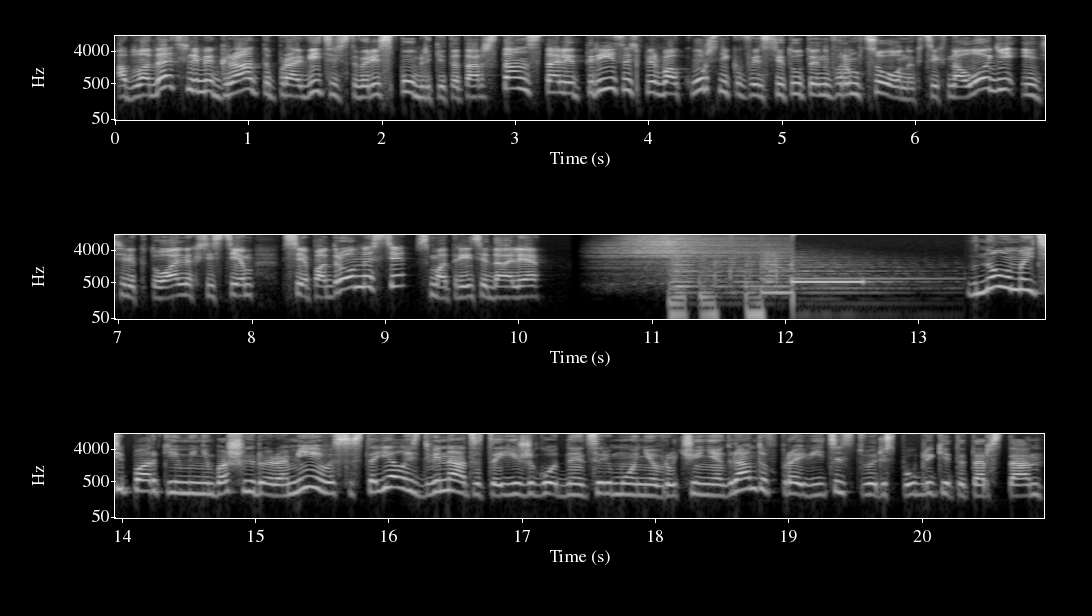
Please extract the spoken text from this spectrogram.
Обладателями гранта правительства Республики Татарстан стали 30 первокурсников Института информационных технологий и интеллектуальных систем. Все подробности смотрите далее. В новом IT-парке имени Башира Рамеева состоялась 12-я ежегодная церемония вручения грантов правительства Республики Татарстан.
